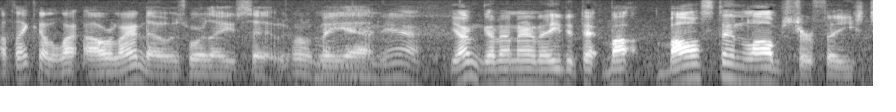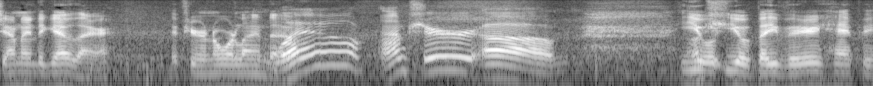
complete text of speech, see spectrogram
I think Orlando is where they said it was gonna be at. Yeah. Y'all can go down there and eat at that Boston Lobster Feast. Y'all need to go there if you're in Orlando. Well, I'm sure. Um, You'll, I'm you'll be very happy.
